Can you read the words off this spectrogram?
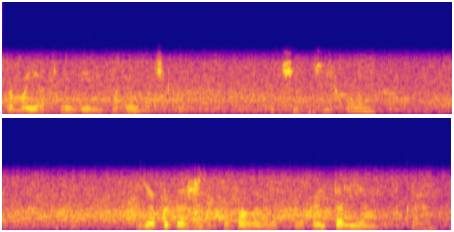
Это моя любимая улочка, очень тихая. Я бы даже сказала несколько итальянская.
